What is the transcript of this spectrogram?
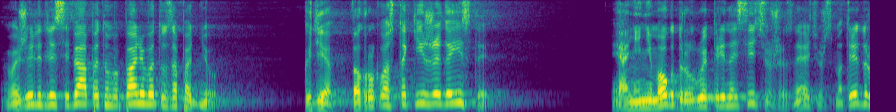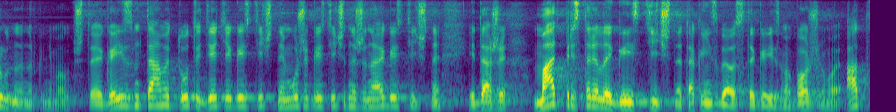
Вы жили для себя, поэтому попали в эту западню. Где? Вокруг вас такие же эгоисты. И они не могут друг друга переносить уже, знаете, уже смотреть друг на друга не могут, что эгоизм там и тут, и дети эгоистичные, муж эгоистичный, жена эгоистичная, и даже мать престарелая эгоистичная, так и не избавилась от эгоизма. Боже мой, ад.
